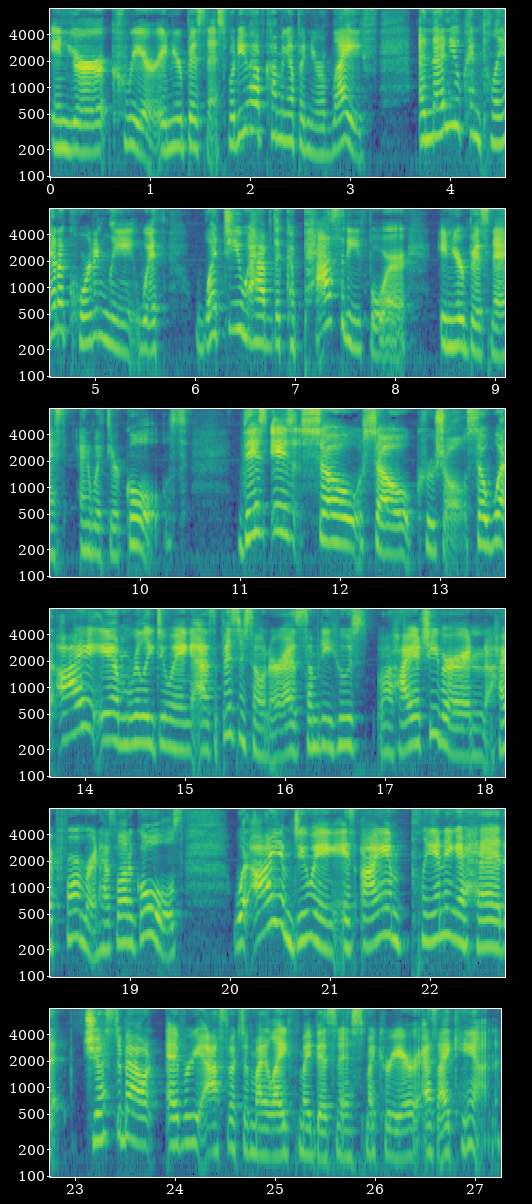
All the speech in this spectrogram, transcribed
in your career, in your business? What do you have coming up in your life? And then you can plan accordingly with what do you have the capacity for in your business and with your goals. This is so, so crucial. So, what I am really doing as a business owner, as somebody who's a high achiever and high performer and has a lot of goals, what I am doing is I am planning ahead just about every aspect of my life, my business, my career as I can,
